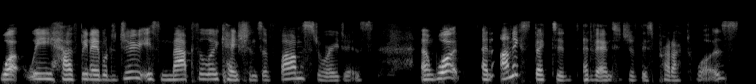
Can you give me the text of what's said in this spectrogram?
what we have been able to do is map the locations of farm storages. And what an unexpected advantage of this product was,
